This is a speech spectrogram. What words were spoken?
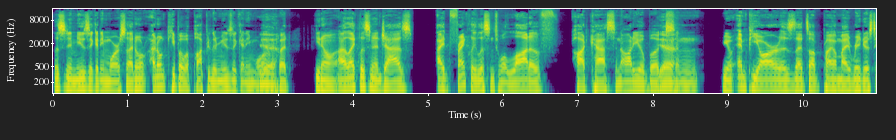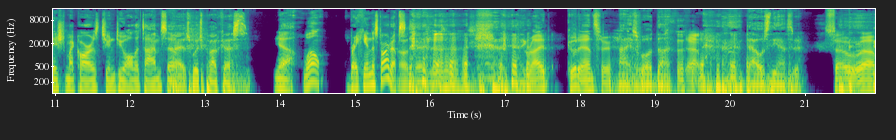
listening to music anymore. So I don't I don't keep up with popular music anymore. Yeah. But you know, I like listening to jazz. I frankly listen to a lot of podcasts and audiobooks Yeah. and you know NPR is that's probably on my radio station my car is tuned to all the time. So Nice. Which podcast? yeah, well, breaking into startups. Oh, right? Good answer. Nice. Well done. Yeah. that was the answer. So uh,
